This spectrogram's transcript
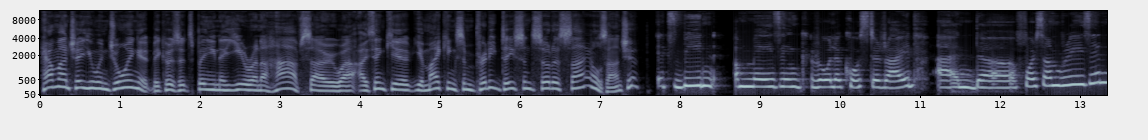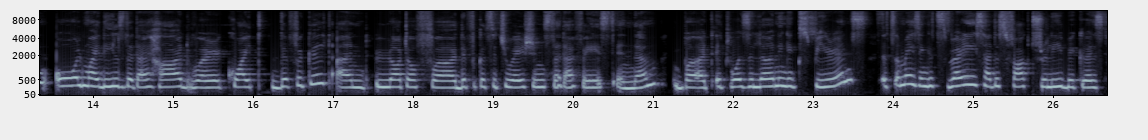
how much are you enjoying it? Because it's been a year and a half. So uh, I think you're, you're making some pretty decent sort of sales, aren't you? It's been amazing roller coaster ride. And uh, for some reason all my deals that i had were quite difficult and a lot of uh, difficult situations that i faced in them. But it was a learning experience it's amazing. It's very satisfactorily because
